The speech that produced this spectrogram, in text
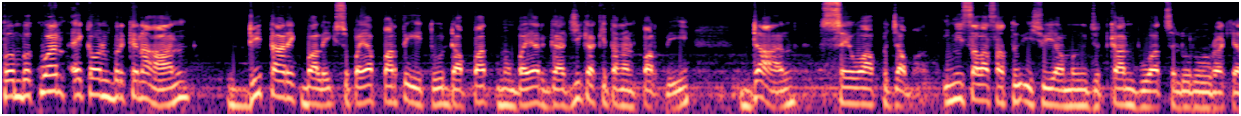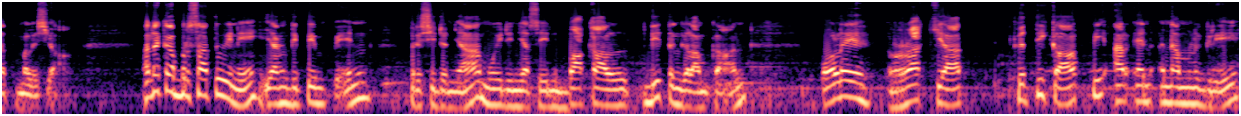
pembekuan akaun berkenaan ditarik balik supaya parti itu dapat membayar gaji kaki tangan parti dan sewa pejabat. Ini salah satu isu yang mengejutkan buat seluruh rakyat Malaysia. Adakah bersatu ini yang dipimpin presidennya Muhyiddin Yassin bakal ditenggelamkan oleh rakyat ketika PRN 6 negeri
